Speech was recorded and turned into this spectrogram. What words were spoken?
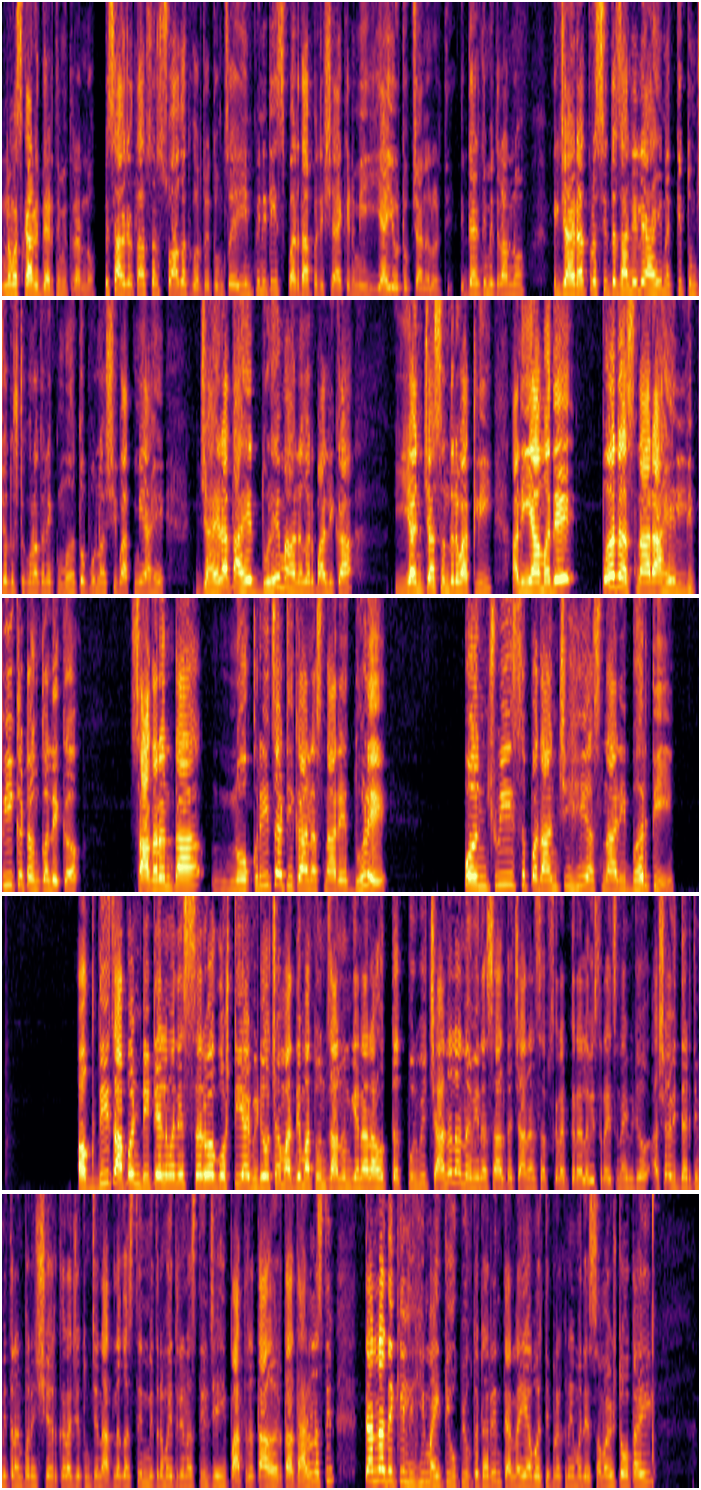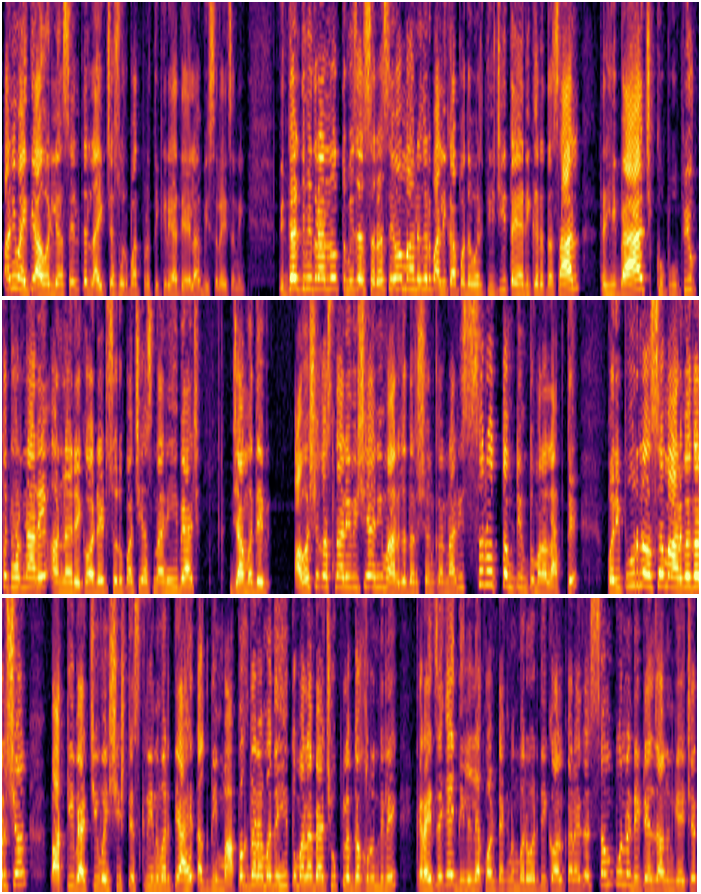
नमस्कार विद्यार्थी मित्रांनो मी सावजगताप सर स्वागत करतोय तुमचं इन्फिनिटी स्पर्धा परीक्षा अकॅडमी या युट्यूब चॅनलवरती. विद्यार्थी मित्रांनो एक जाहिरात प्रसिद्ध झालेली आहे नक्की तुमच्या दृष्टिकोनातून एक महत्त्वपूर्ण अशी बातमी आहे. जाहिरात आहे धुळे महानगरपालिका यांच्या संदर्भातली आणि यामध्ये पद असणार आहे लिपिक टंकलेखक. साधारणतः नोकरीचं ठिकाण असणारे धुळे पंचवीस पदांची ही असणारी भरती अगदीच आपण डिटेलमध्ये सर्व गोष्टी या व्हिडिओच्या माध्यमातून जाणून घेणार आहोत. तत्पूर्वी चॅनलला नवीन असाल तर चॅनल सबस्क्राईब करायला विसरायचं नाही. व्हिडिओ अशा विद्यार्थी मित्रांपर्यंत शेअर करा जे तुमचे नातलग असतील मित्रमैत्रीण असतील जे ही पात्रता अर्हता धारण असतील त्यांना देखील ही माहिती उपयुक्त ठरेल त्यांना या भरती प्रक्रियेमध्ये समाविष्ट होता येईल. आणि माहिती आवडली असेल तर लाईकच्या स्वरूपात प्रतिक्रिया द्यायला विसरायचं नाही. विद्यार्थी मित्रांनो तुम्ही जर सरसेवा महानगरपालिका पदभरतीची तयारी करत असाल तर ही बॅच खूप उपयुक्त ठरणार आहे. ऑनलाईन रेकॉर्डेड स्वरूपाची असणारी ही बॅच ज्यामध्ये आवश्यक असणारे विषय आणि मार्गदर्शन करणारी सर्वोत्तम टीम तुम्हाला लाभते. परिपूर्ण असं मार्गदर्शन बाकी बॅचची वैशिष्ट्ये स्क्रीनवरती आहेत. अगदी मापक दरामध्येही तुम्हाला बॅच उपलब्ध करून दिले. करायचे काय? दिलेल्या कॉन्टॅक्ट नंबरवरती कॉल करायचा. संपूर्ण डिटेल जाणून घ्यायचे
